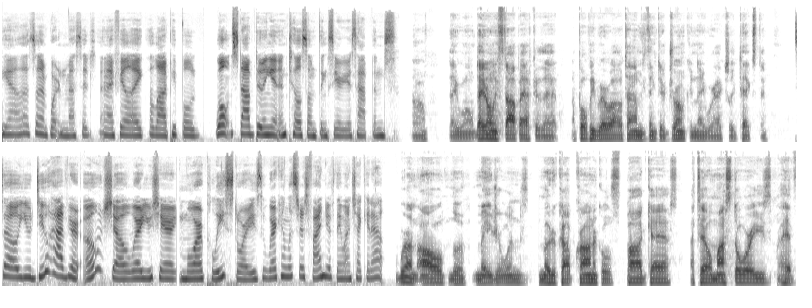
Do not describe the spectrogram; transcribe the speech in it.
Yeah, that's an important message. And I feel like a lot of people won't stop doing it until something serious happens. No, they won't. They only stop after that. I pull people over all the time. You think they're drunk and they were actually texting. So you do have your own show where you share more police stories. Where can listeners find you if they want to check it out? We're on all the major ones. Motor Cop Chronicles podcast. I tell my stories. I have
